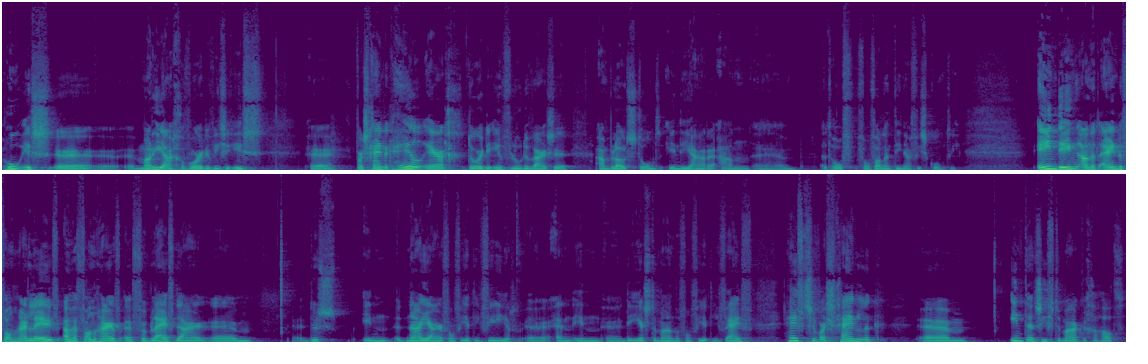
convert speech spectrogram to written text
hoe is uh, Maria geworden wie ze is? Uh, waarschijnlijk heel erg door de invloeden waar ze aan bloot stond in de jaren aan uh, het hof van Valentina Visconti. Eén ding aan het einde van haar, leven, van haar verblijf daar, ehm, dus in het najaar van 1404 en in de eerste maanden van 1405, heeft ze waarschijnlijk ehm, intensief te maken gehad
